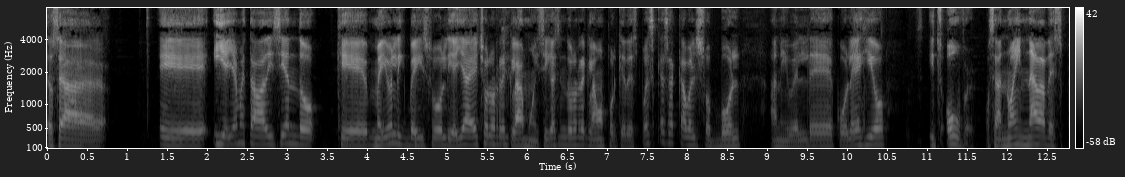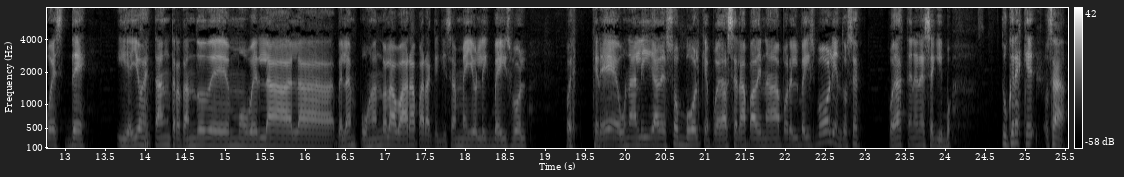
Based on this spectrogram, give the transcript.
O sea, eh, y ella me estaba diciendo que Major League Baseball y ella ha hecho los reclamos y sigue haciendo los reclamos porque después que se acaba el softball a nivel de colegio, it's over. O sea, no hay nada después de. Y ellos están tratando de mover la, la ¿verdad? empujando la vara para que quizás Major League Baseball pues cree una liga de softball que pueda ser apadrinada por el béisbol y entonces puedas tener ese equipo. ¿Tú crees que, o sea,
